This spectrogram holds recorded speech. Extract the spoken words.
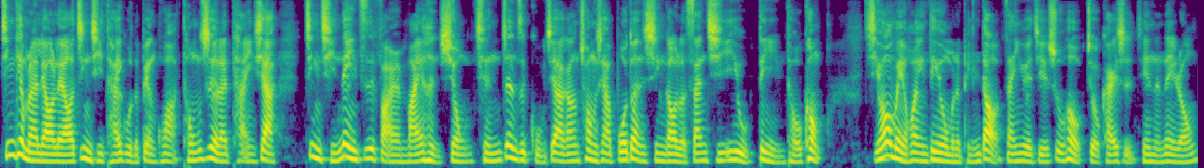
今天我们来聊聊近期台股的变化，同时也来谈一下近期内资法人买很凶，前阵子股价刚创下波段新高的三七一五定影投控。喜欢我们也欢迎订阅我们的频道。在音乐结束后，就开始今天的内容。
